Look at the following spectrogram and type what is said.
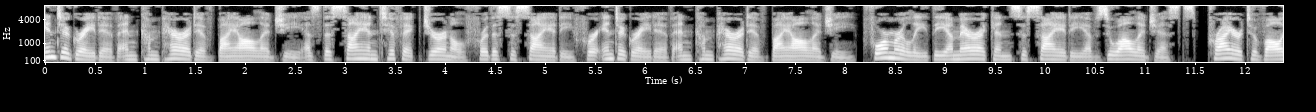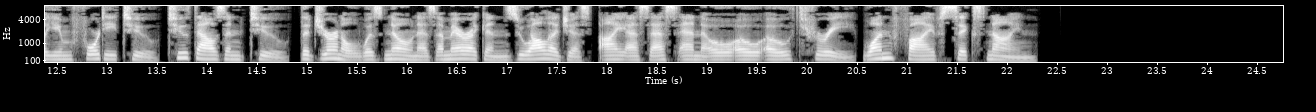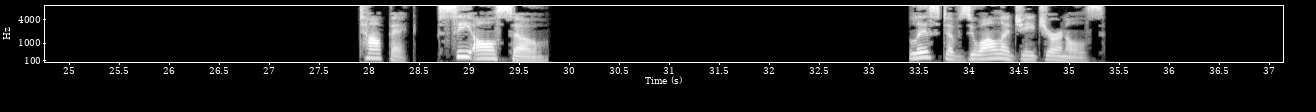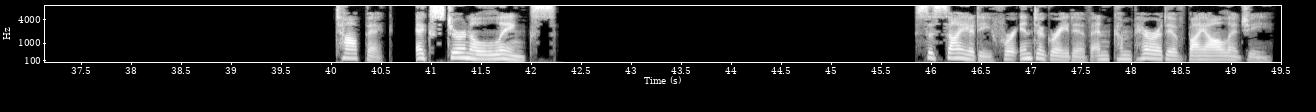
Integrative and Comparative Biology is the scientific journal for the Society for Integrative and Comparative Biology formerly the American Society of Zoologists. Prior to Volume 42 2002, the journal was known as American Zoologist ISSN 0003-1569. See also List of zoology journals. External links. Society for Integrative and Comparative Biology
